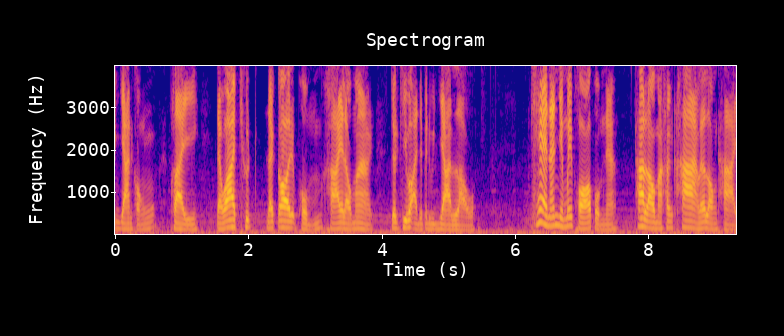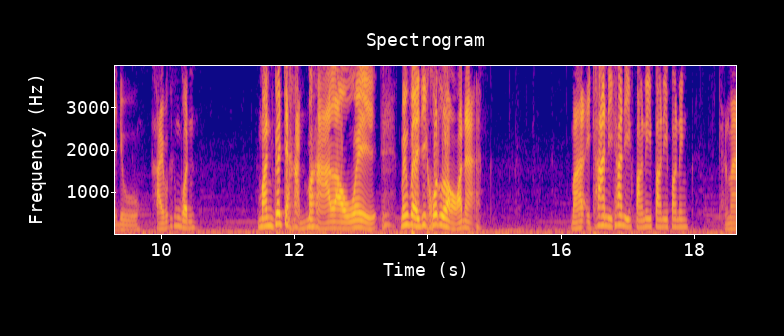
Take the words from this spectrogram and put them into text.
วิญญาณของใคร แต่ว่าชุดและก็ผมคล้ายเรามาก จนคิดว่าอาจจะเป็นวิญญาณเรา แค่นั้นยังไม่พอผมนะ ถ้าเรามาข้างๆแล้วลองถ่ายดูใครว่าข้างบน มันก็จะหันมาหาเราเว้ยแม่งเป็นอะไรที่โคตรหลอนอะมาอีกข้างอีกข้างอีกฝั่งนี้ฝั่งนี้ฝั่งนึงหันมา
